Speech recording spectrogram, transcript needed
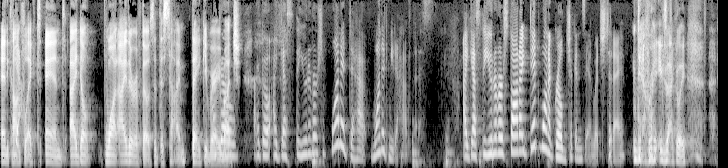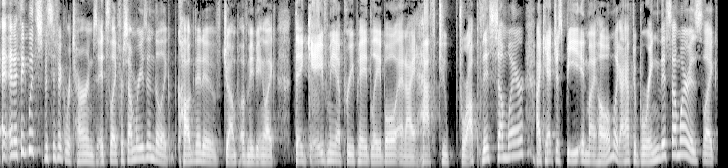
and conflict, and I don't want either of those at this time. Thank you very go- much. I go, I guess the universe wanted to have wanted me to have this. I guess the universe thought I did want a grilled chicken sandwich today. Yeah, right. Exactly. And, and I think with specific returns, it's like for some reason the like cognitive jump of me being like, they gave me a prepaid label and I have to drop this somewhere. I can't just be in my home. Like I have to bring this somewhere is like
